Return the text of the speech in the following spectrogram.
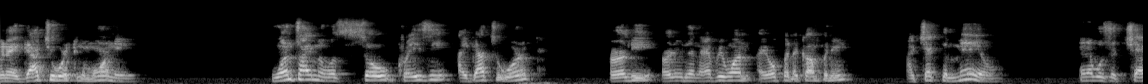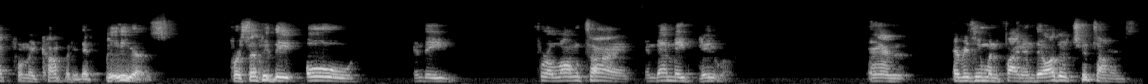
when I got to work in the morning, one time it was so crazy. I got to work early, earlier than everyone. I opened a company, I checked the mail, and it was a check from a company that paid us for something they owed and they for a long time, and that made payroll. And everything went fine. And the other two times,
